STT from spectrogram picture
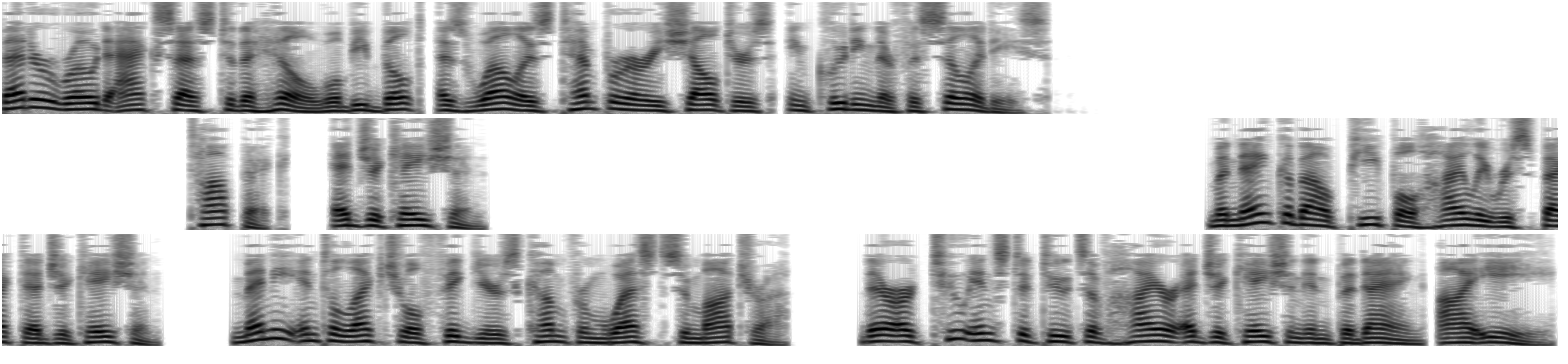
Better road access to the hill will be built, as well as temporary shelters, including their facilities. Education Minangkabau people highly respect education. Many intellectual figures come from West Sumatra. There are two institutes of higher education in Padang, i.e.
